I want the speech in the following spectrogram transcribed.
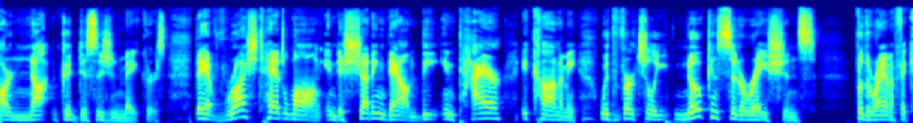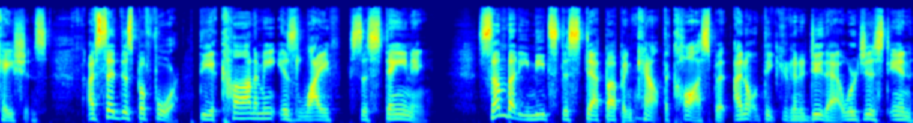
are not good decision makers. They have rushed headlong into shutting down the entire economy with virtually no considerations for the ramifications. I've said this before the economy is life sustaining somebody needs to step up and count the cost, but I don't think you're going to do that. We're just in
